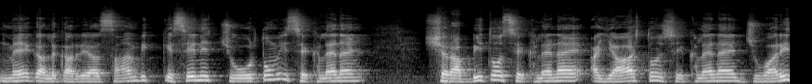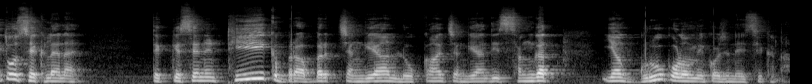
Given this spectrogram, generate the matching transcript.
ਮੈਂ ਇਹ ਗੱਲ ਕਰ ਰਿਹਾ ਸਾਂ ਵੀ ਕਿਸੇ ਨੇ ਚੋਰ ਤੋਂ ਵੀ ਸਿੱਖ ਲੈਣਾ ਹੈ, ਸ਼ਰਾਬੀ ਤੋਂ ਸਿੱਖ ਲੈਣਾ ਹੈ ਅਯਾਸ਼ ਤੋਂ ਸਿੱਖ ਲੈਣਾ ਹੈ, ਜੁਆਰੀ ਤੋਂ ਸਿੱਖ ਲੈਣਾ ਹੈ, ਤੇ ਕਿਸੇ ਨੇ ਠੀਕ ਬਰਾਬਰ ਚੰਗਿਆਂ ਲੋਕਾਂ ਚੰਗਿਆਂ ਦੀ ਸੰਗਤ ਜਾਂ ਗੁਰੂ ਕੋਲੋਂ ਵੀ ਕੁਝ ਨਹੀਂ ਸਿੱਖਣਾ।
